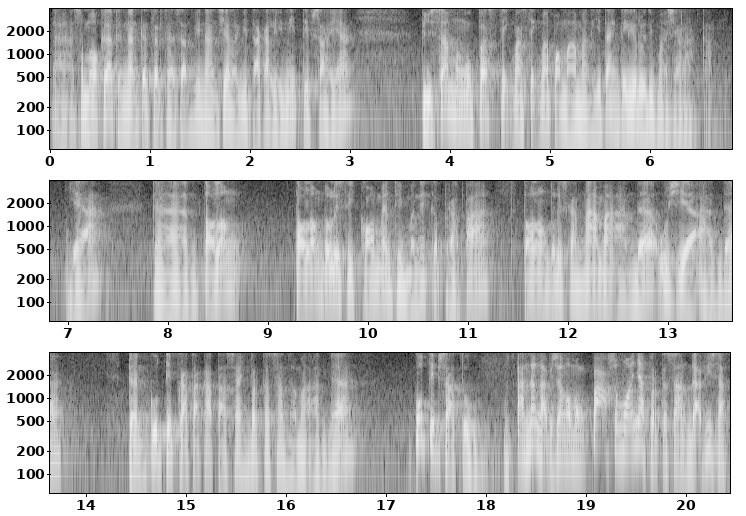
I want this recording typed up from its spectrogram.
Nah, semoga dengan kecerdasan finansial kita kali ini, tips saya bisa mengubah stigma-stigma pemahaman kita yang keliru di masyarakat. Ya, dan tolong tolong tulis di komen di menit keberapa, tolong tuliskan nama Anda, usia Anda, dan kutip kata-kata saya yang berkesan sama Anda. Kutip satu, Anda nggak bisa ngomong, Pak semuanya berkesan, nggak bisa.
